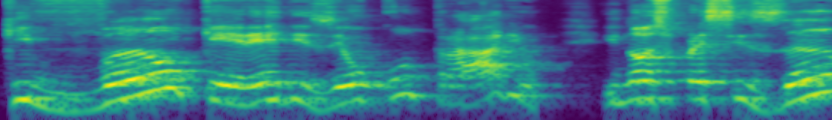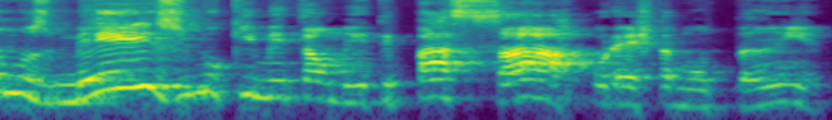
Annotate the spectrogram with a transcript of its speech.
que vão querer dizer o contrário. E nós precisamos, mesmo que mentalmente, passar por esta montanha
